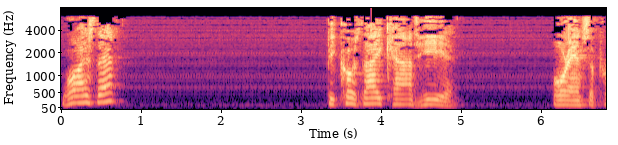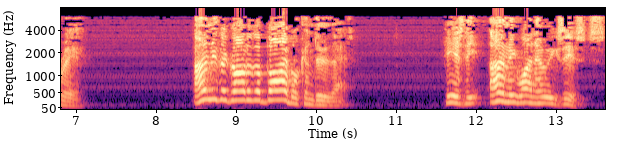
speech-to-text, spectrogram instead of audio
Why is that? because they can't hear or answer prayer. Only the God of the Bible can do that. He is the only one who exists.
